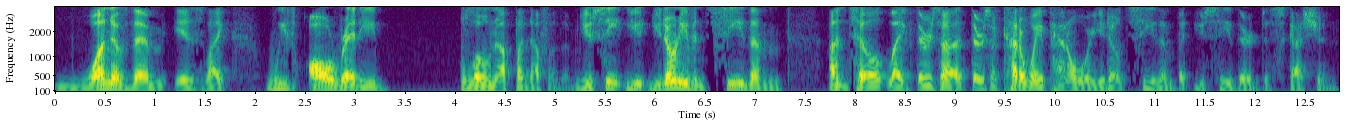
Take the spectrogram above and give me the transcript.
one of them is like, we've already blown up enough of them. You see, you you don't even see them until like there's a there's a cutaway panel where you don't see them, but you see their discussion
